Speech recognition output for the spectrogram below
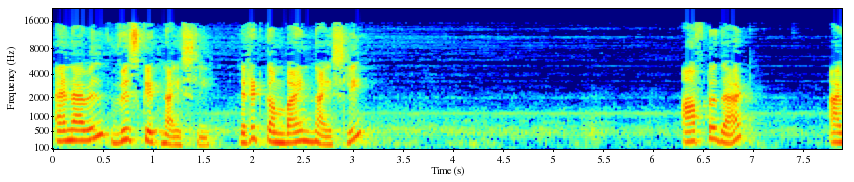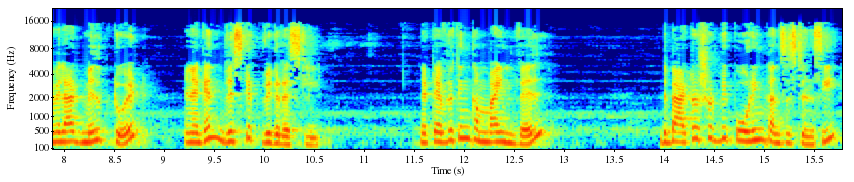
And I will whisk it nicely. Let it combine nicely. After that, I will add milk to it and again whisk it vigorously. Let everything combine well. The batter should be pouring consistency.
